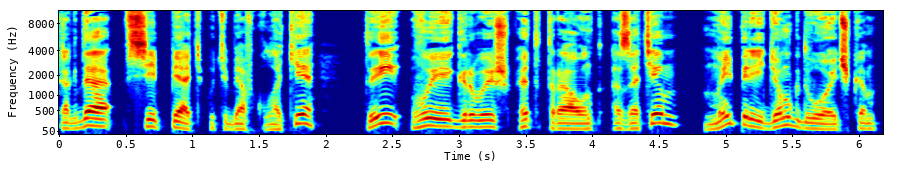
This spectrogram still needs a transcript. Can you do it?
Когда все пять у тебя в кулаке, ты выигрываешь этот раунд, а затем мы перейдем к двоечкам.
